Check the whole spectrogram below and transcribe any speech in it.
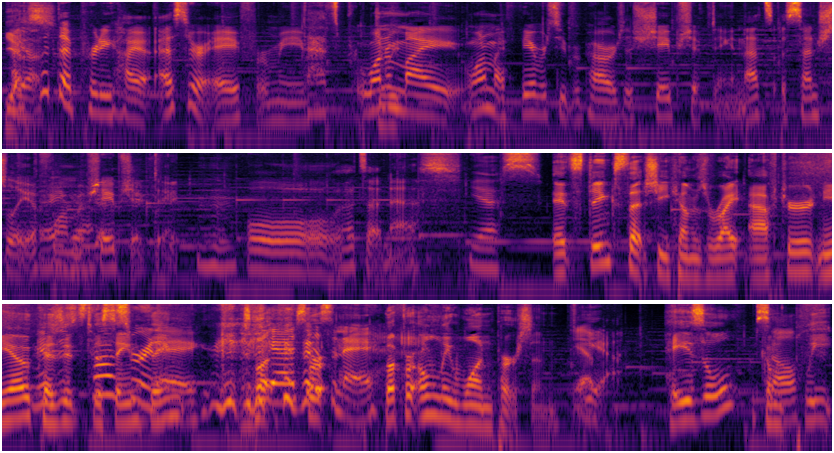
Yes. I put that pretty high. S or A for me. That's pretty- one of my one of my favorite superpowers is shapeshifting, and that's essentially a There form of go. shapeshifting. Oh, that's an S. Yes. It stinks that she comes right after Neo because it's the same thing. But Yes, for, it's an A. But for only one person. Yep. Yeah. Hazel, Self. complete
